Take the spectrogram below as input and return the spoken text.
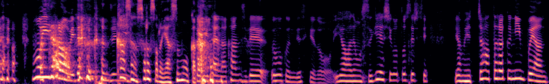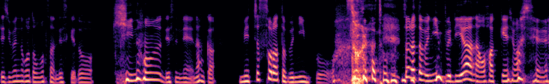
「もういいだろ!」みたいな感じに。母さんそろそろ休もうかと。みたいな感じで動くんですけどいやーでもすげえ仕事してるしいやめっちゃ働く妊婦やんって自分のこと思ってたんですけど昨日ですねなんかめっちゃ空飛ぶ妊婦を 空飛ぶ。空飛ぶ妊婦リアーナを発見しまして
